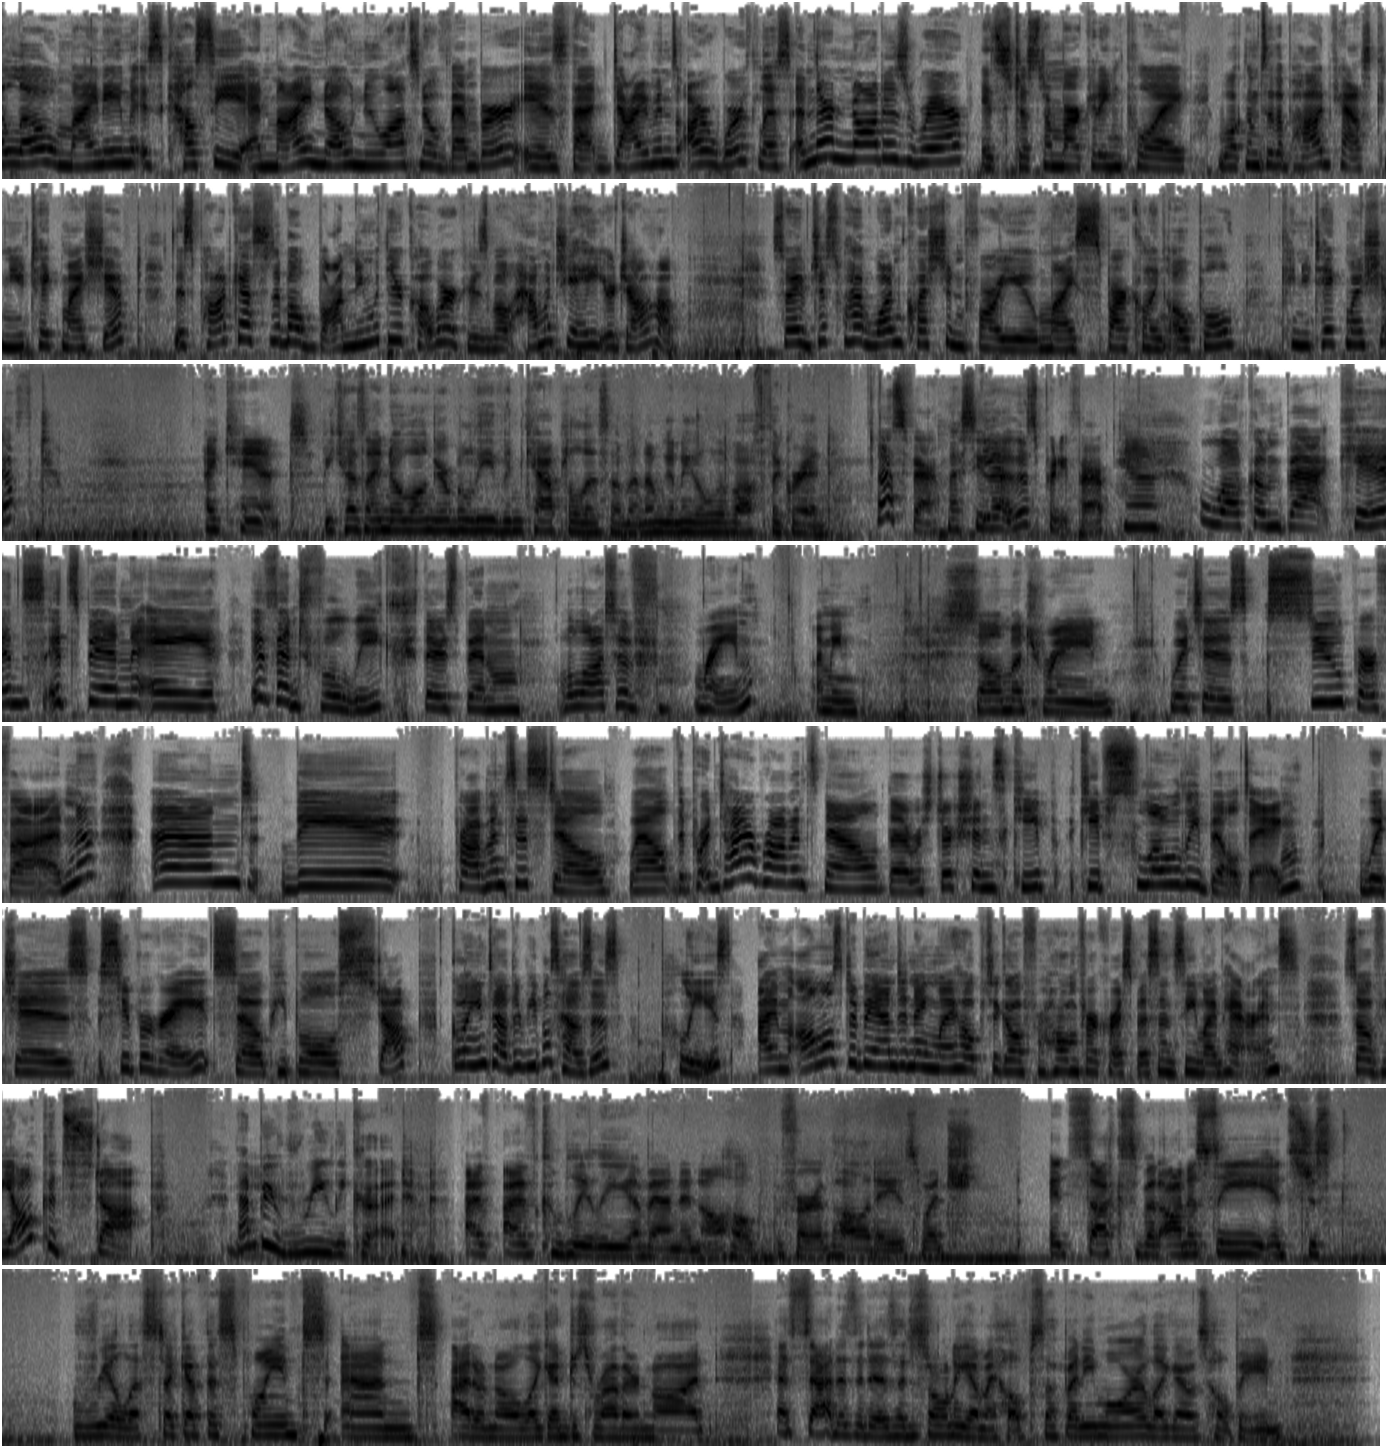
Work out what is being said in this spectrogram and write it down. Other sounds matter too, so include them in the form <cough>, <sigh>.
Hello, my name is Kelsey, and my no nuance November is that diamonds are worthless and they're not as rare. It's just a marketing ploy. Welcome to the podcast. Can you take my shift? This podcast is about bonding with your coworkers about how much you hate your job. So I just have one question for you, my sparkling opal. Can you take my shift? I can't because I no longer believe in capitalism and I'm going to go live off the grid. That's fair. I see that. That's pretty fair. Yeah. Welcome back, kids. It's been a eventful week. There's been a lot of rain. I mean, So much rain. which is super fun. And the province is still well, the pr- entire province now. The restrictions keep keep slowly building, which is super great. So people stop going into other people's houses, please. I'm almost abandoning my hope to go for home for Christmas and see my parents. So if y'all could stop, that'd be really good. I've, I've completely abandoned all hope for the holidays, which it sucks, but honestly, it's just realistic at this point and i don't know like i'd just rather not as sad as it is i just don't want to get my hopes up anymore like i was hoping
